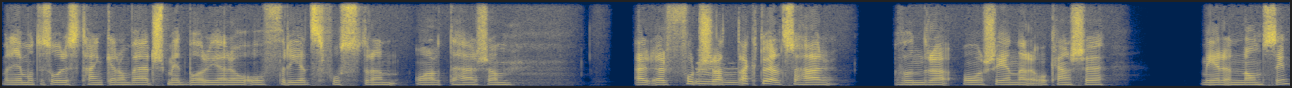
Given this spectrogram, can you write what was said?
Maria Montessoris tankar om världsmedborgare och, och fredsfostran och allt det här som är, är fortsatt mm. aktuellt så här hundra år senare och kanske mer än någonsin.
